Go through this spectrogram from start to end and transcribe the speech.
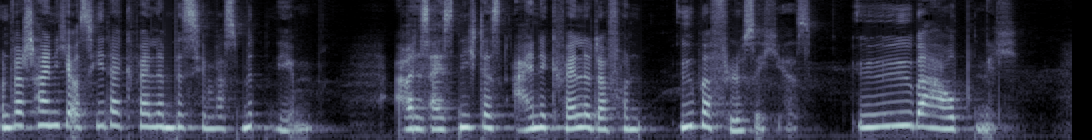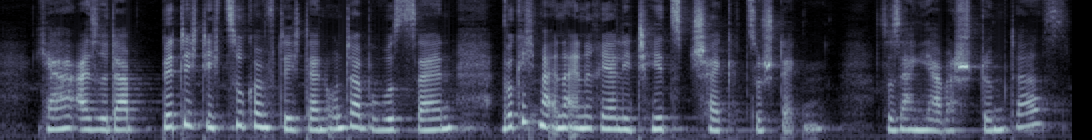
und wahrscheinlich aus jeder Quelle ein bisschen was mitnehmen. Aber das heißt nicht, dass eine Quelle davon überflüssig ist. Überhaupt nicht. Ja, also da bitte ich dich zukünftig, dein Unterbewusstsein wirklich mal in einen Realitätscheck zu stecken. Zu sagen, ja, aber stimmt das?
